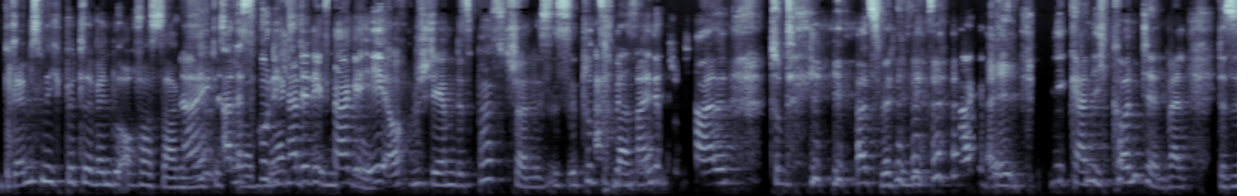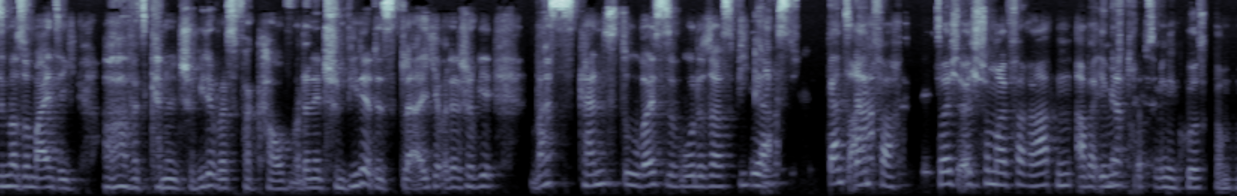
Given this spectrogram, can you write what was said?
Brems mich bitte, wenn du auch was sagen Nein, möchtest. Nein, alles gut. Ich hatte die Frage eh auf dem Schirm. Das passt schon. Es ist, tut sich mit meinem total, total, als wenn die nächste Frage Wie kann ich Content? Weil das ist immer so meins ich, oh, was kann denn schon wieder was verkaufen oder nicht schon wieder das Gleiche oder schon wieder, was kannst du, weißt du, wo du sagst, wie kriegst ja. Ganz ja. einfach. Soll ich euch schon mal verraten, aber ihr müsst trotzdem in den Kurs kommen.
